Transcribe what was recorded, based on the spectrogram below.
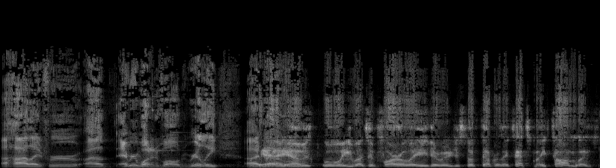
a highlight for uh, everyone involved. Really, I yeah, know. yeah, it was cool. He wasn't far away either. We just looked up. We're like, "That's Mike Tomlin."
